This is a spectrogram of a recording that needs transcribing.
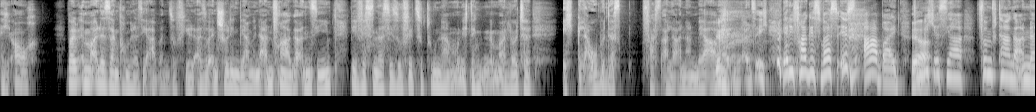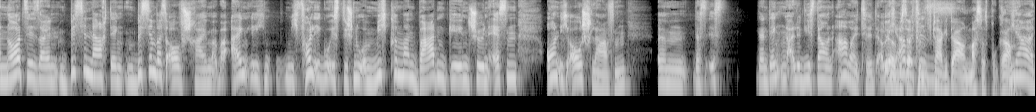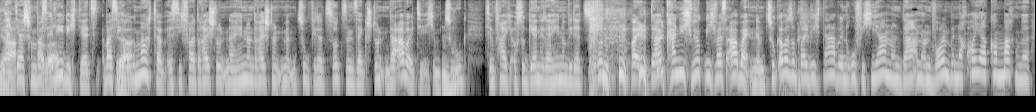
Ich auch. Weil immer alle sagen, Frau Müller, Sie arbeiten so viel. Also entschuldigen, wir haben eine Anfrage an Sie. Wir wissen, dass Sie so viel zu tun haben. Und ich denke immer, Leute, ich glaube, das fast alle anderen mehr arbeiten als ich. Ja, die Frage ist, was ist Arbeit? Für ja. mich ist ja fünf Tage an der Nordsee sein, ein bisschen nachdenken, ein bisschen was aufschreiben, aber eigentlich mich voll egoistisch nur um mich kümmern, baden gehen, schön essen, ordentlich ausschlafen. Ähm, das ist dann denken alle, die ist da und arbeitet. Aber ja, ich du bist da fünf Tage da und machst das Programm. Ja, die ja, hat ja schon was erledigt jetzt. Was ich aber gemacht habe, ist, ich fahre drei Stunden dahin und drei Stunden mit dem Zug wieder zurück, sind sechs Stunden. Da arbeite ich im mhm. Zug. Deswegen fahre ich auch so gerne dahin und wieder zurück. weil da kann ich wirklich was arbeiten im Zug. Aber sobald ich da bin, rufe ich hier an und da an und wollen wir noch, oh ja, komm, machen wir.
